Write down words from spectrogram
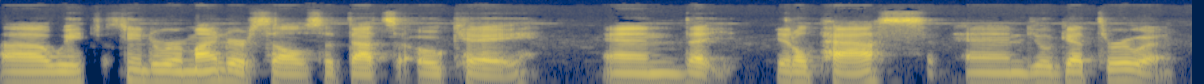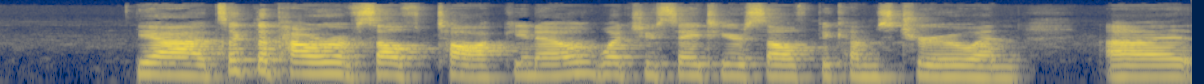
Uh, we just need to remind ourselves that that's okay and that it'll pass and you'll get through it. Yeah it's like the power of self-talk you know? What you say to yourself becomes true and uh,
